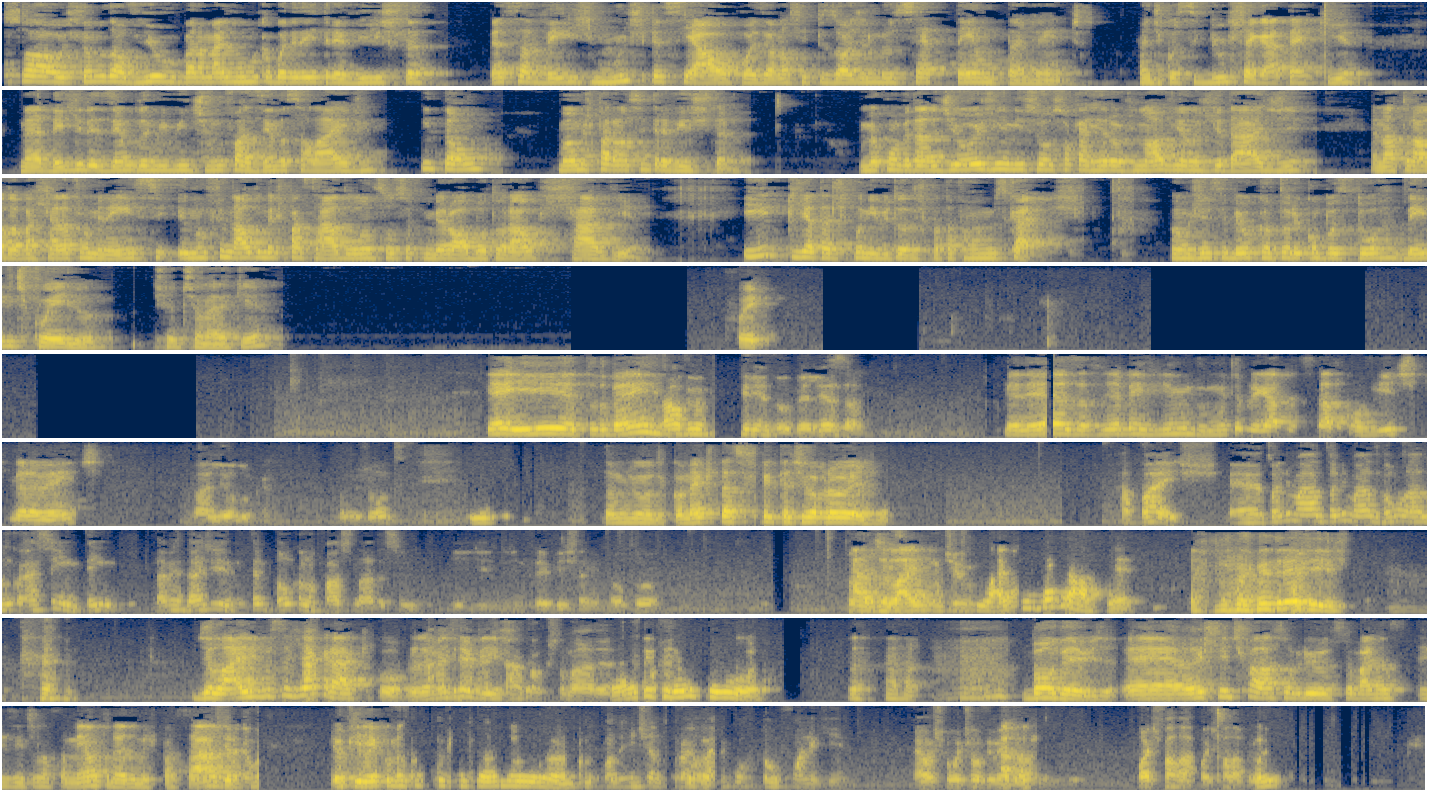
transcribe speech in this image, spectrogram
pessoal, estamos ao vivo para mais um Luca Boreira Entrevista. Dessa vez muito especial, pois é o nosso episódio número 70, gente. A gente conseguiu chegar até aqui, né, desde dezembro de 2021 fazendo essa live. Então, vamos para a nossa entrevista. O meu convidado de hoje iniciou sua carreira aos 9 anos de idade, é natural da Baixada Fluminense e no final do mês passado lançou seu primeiro álbum autoral, Chave, e que já está disponível em todas as plataformas musicais. Vamos receber o cantor e compositor David Coelho. Deixa eu adicionar aqui. Foi. E aí, tudo bem? Salve, meu querido, beleza? Beleza, seja bem-vindo. Muito obrigado por aceitar o convite, primeiramente. Valeu, Luca. Tamo junto. Tamo junto. Como é que tá a sua expectativa para hoje? Rapaz, é, tô animado, tô animado. Vamos lá. Nunca, assim, tem, na verdade, um tempão que eu não faço nada assim de, de, entrevista, né? então tô. tô ah, de live, de live não tá graça. Problema é entrevista. De live você já é craque, pô. Problema é entrevista. Ah, tô acostumado. É. Ontem tirou um. Bom, David, é, antes de a gente falar sobre o seu mais recente lançamento, né, do mês passado, eu, eu queria começar perguntando... Quando a gente entrou live, cortou o fone aqui. Eu acho que eu vou te ouvir melhor. Ah, pode falar, pode falar.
